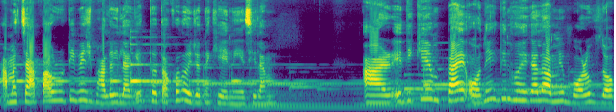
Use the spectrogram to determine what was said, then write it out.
আমার চা পাউরুটি বেশ ভালোই লাগে, তো তখন ওই জন্য খেয়ে নিয়েছিলাম। আর এদিকে প্রায় অনেক দিন হয়ে গেল আমি বড় ব্লগ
